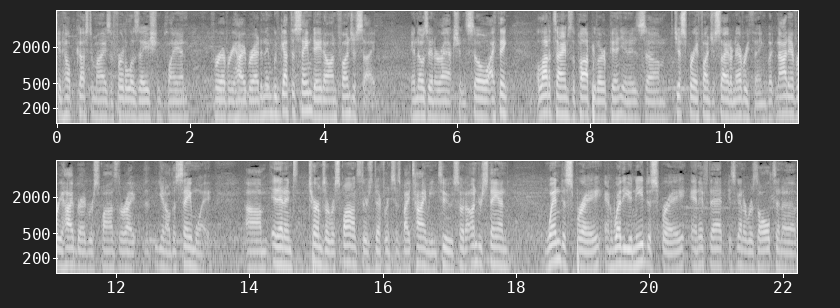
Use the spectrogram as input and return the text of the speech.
can help customize a fertilization plan for every hybrid. And then we've got the same data on fungicide and those interactions. So I think a lot of times the popular opinion is um, just spray fungicide on everything, but not every hybrid responds the right, you know, the same way. Um, and then in terms of response, there's differences by timing too. So to understand when to spray and whether you need to spray, and if that is going to result in a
